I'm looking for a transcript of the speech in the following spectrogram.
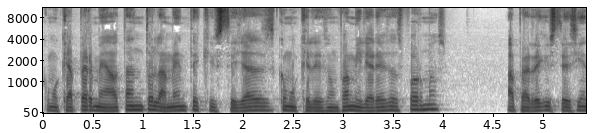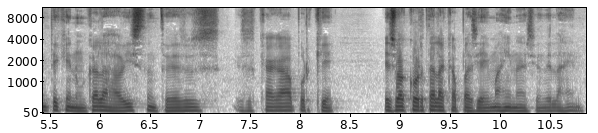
como que ha permeado tanto la mente que usted ya es como que le son familiares esas formas, a pesar de que usted siente que nunca las ha visto, entonces eso es, eso es cagada porque eso acorta la capacidad de imaginación de la gente.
